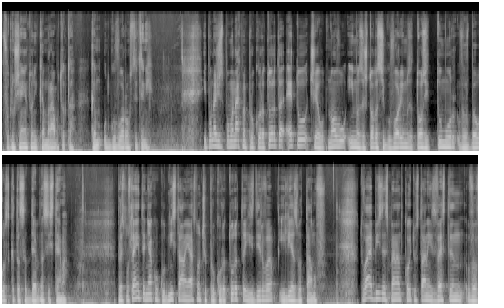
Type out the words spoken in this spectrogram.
в отношението ни към работата, към отговорностите ни. И понеже споменахме прокуратурата, ето, че отново има защо да си говорим за този тумор в българската съдебна система. През последните няколко дни стана ясно, че прокуратурата издирва Илия Златанов. Това е бизнесменът, който стана известен в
